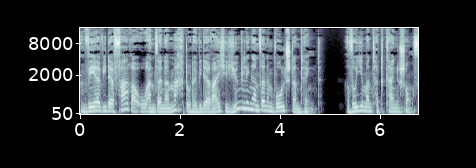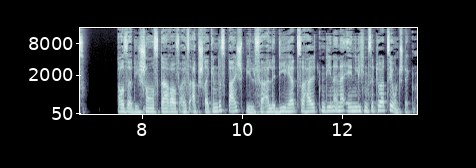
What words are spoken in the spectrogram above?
Wer wie der Pharao an seiner Macht oder wie der reiche Jüngling an seinem Wohlstand hängt, so jemand hat keine Chance. Außer die Chance darauf als abschreckendes Beispiel für alle die herzuhalten, die in einer ähnlichen Situation stecken.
